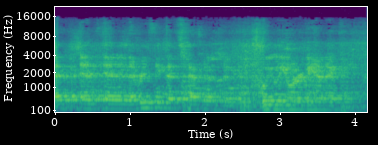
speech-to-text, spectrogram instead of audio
and, and, and everything that's happened has been completely organic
